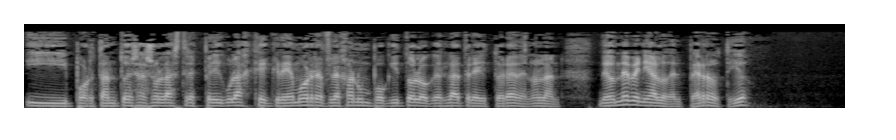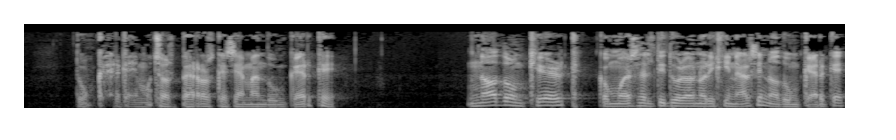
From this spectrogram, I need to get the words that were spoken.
y por tanto esas son las tres películas que creemos reflejan un poquito lo que es la trayectoria de Nolan. ¿De dónde venía lo del perro, tío? Dunkerque, hay muchos perros que se llaman Dunkerque. No Dunkirk, como es el título en original, sino Dunkerque.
